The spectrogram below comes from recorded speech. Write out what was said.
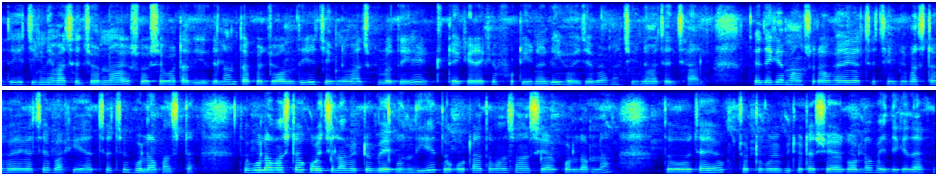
দিয়ে চিংড়ি মাছের জন্য সর্ষে বাটা দিয়ে দিলাম, তারপর জল দিয়ে চিংড়ি মাছগুলো দিয়ে একটু ঢেকে রেখে ফুটিয়ে নিলেই হয়ে যাবে আমার চিংড়ি মাছের ঝাল। তো এদিকে মাংসটাও হয়ে গেছে, চিংড়ি মাছটা হয়ে গেছে, বাকি আছে হচ্ছে ভোলা মাছটা। তো ভোলা মাছটাও করেছিলাম একটু বেগুন দিয়ে, তো ওটা তোমাদের সঙ্গে শেয়ার করলাম না। তো যাই হোক, ছোট্ট করে ভিডিওটা শেয়ার করলাম, এদিকে দেখো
